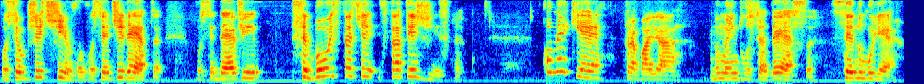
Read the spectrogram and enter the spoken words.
você é objetiva, você é direta, você deve ser boa estrate, estrategista. Como é que é trabalhar numa indústria dessa, sendo mulher?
